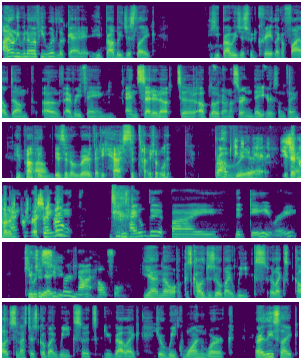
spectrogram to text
i don't even know if he would look at it he'd probably just like he probably just would create like a file dump of everything and set it up to upload on a certain date or something he probably um, isn't aware that he has to title it. probably yeah These are And- college professors, bro. it- He titled it by the day, right? He Which would- is yeah, he- super not helpful. Yeah, no, because colleges go by weeks, or like college semesters go by weeks. So it's you got like your week one work, or at least like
